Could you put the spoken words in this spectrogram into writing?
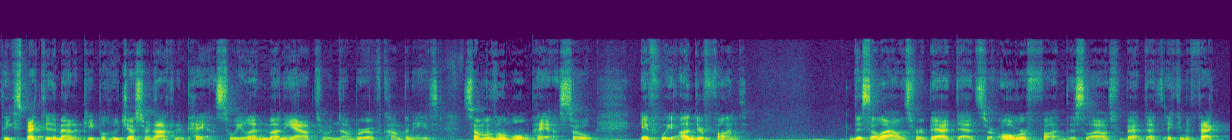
the expected amount of people who just are not going to pay us. So we lend money out to a number of companies. Some of them won't pay us. So if we underfund this allowance for bad debts or overfund this allowance for bad debts, it can affect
